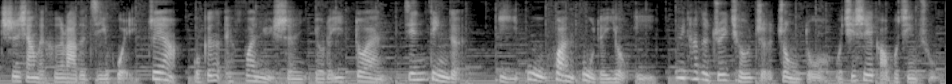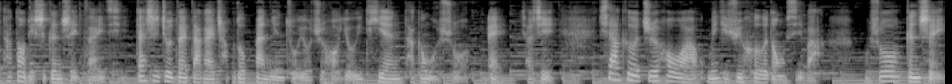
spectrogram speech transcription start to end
吃香的喝辣的机会。这样，我跟 F1 女神有了一段坚定的以物换物的友谊。因为他的追求者众多，我其实也搞不清楚他到底是跟谁在一起。但是就在大概差不多半年左右之后，有一天他跟我说：“哎，小姐，下课之后啊，我们一起去喝个东西吧。”我说：“跟谁？”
